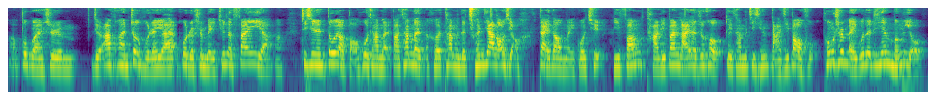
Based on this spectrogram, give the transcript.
啊，不管是。这个阿富汗政府人员或者是美军的翻译啊啊，这些人都要保护他们，把他们和他们的全家老小带到美国去，以防塔利班来了之后对他们进行打击报复。同时，美国的这些盟友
